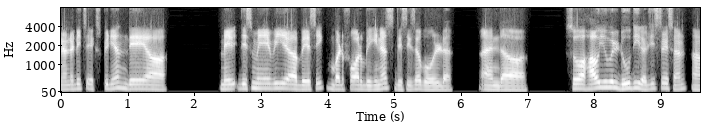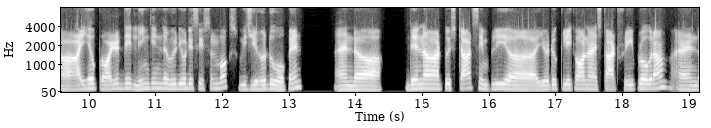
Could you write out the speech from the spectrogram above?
analytics experience, they uh, may this may be uh, basic, but for beginners, this is a gold. And uh, so, how you will do the registration? Uh, I have provided the link in the video description box, which you have to open, and uh, then uh, to start simply you have to click on a start free program, and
